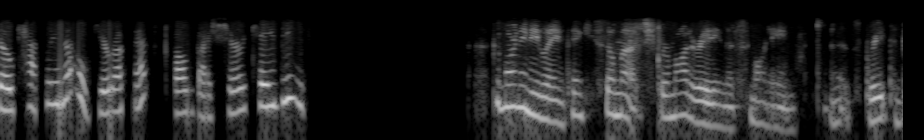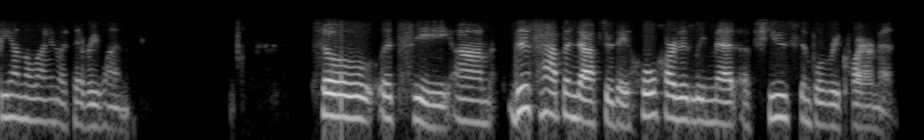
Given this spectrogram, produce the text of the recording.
So, Kathleen O, you're up next, followed by Sherry KB. Good morning, Elaine. Thank you so much for moderating this morning. And it's great to be on the line with everyone. So let's see. Um, this happened after they wholeheartedly met a few simple requirements.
